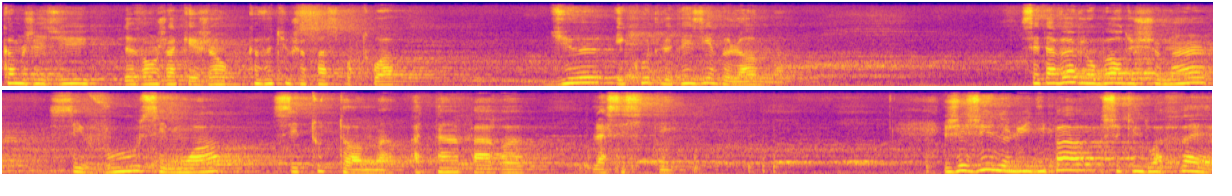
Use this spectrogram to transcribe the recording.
Comme Jésus devant Jacques et Jean, que veux-tu que je fasse pour toi? Dieu écoute le désir de l'homme. Cet aveugle au bord du chemin, c'est vous, c'est moi, c'est tout homme atteint par euh, la cécité. Jésus ne lui dit pas ce qu'il doit faire.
